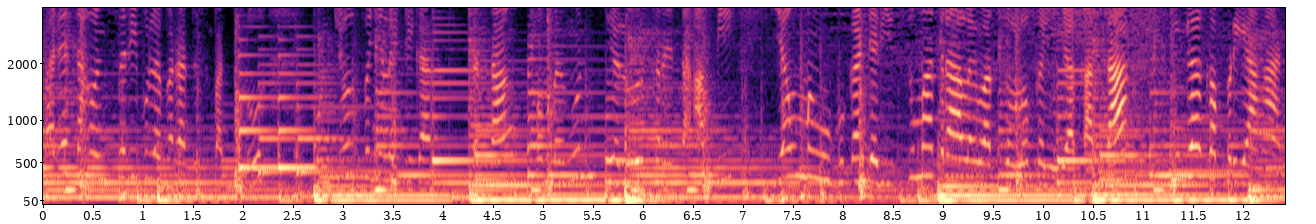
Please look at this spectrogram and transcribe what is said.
Pada tahun 1840 menghubungkan dari Sumatera lewat Solo ke Yogyakarta hingga ke Priangan.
